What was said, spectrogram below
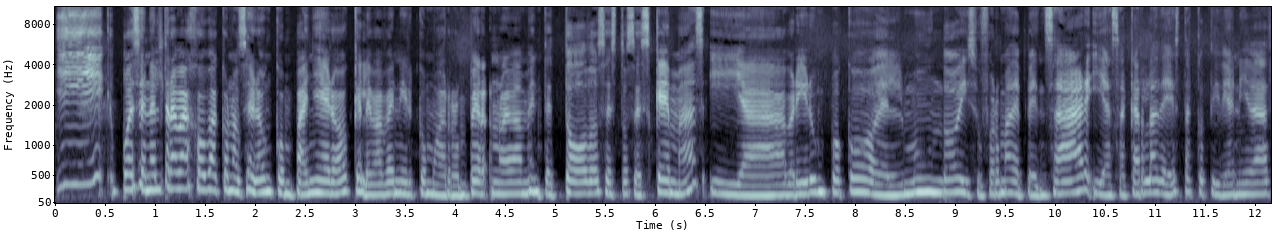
Y pues en el trabajo va a conocer a un compañero que le va a venir como a romper nuevamente todos estos esquemas y a abrir un poco el mundo y su forma de pensar y a sacarla de esta cotidianidad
